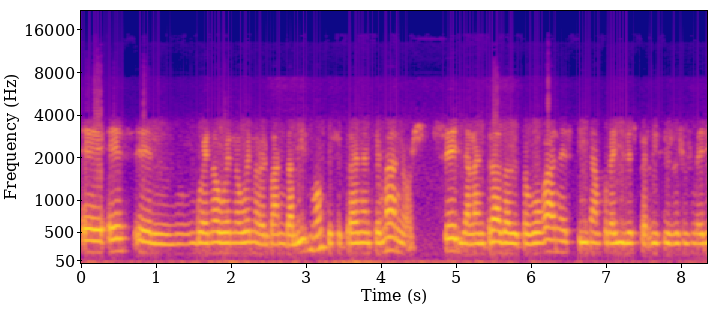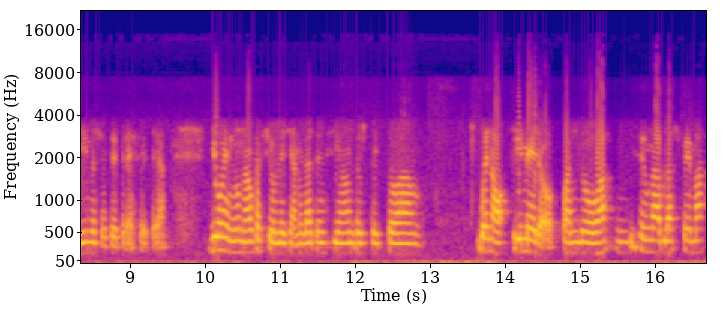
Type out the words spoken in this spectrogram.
eh, es el, bueno, bueno, bueno, el vandalismo que se traen entre manos, sellan la entrada de toboganes, tiran por allí desperdicios de sus meriendas, etcétera, etcétera. Yo en una ocasión les llamé la atención respecto a bueno, primero, cuando dice una blasfema,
